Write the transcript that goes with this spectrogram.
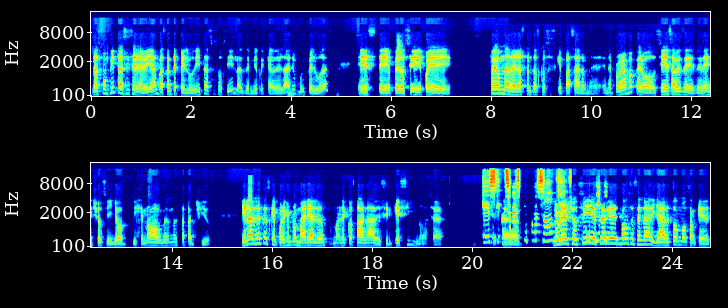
las pompitas sí se le veían bastante peluditas, eso sí, las de mi Ricardo Hilario, muy peludas. Este, pero sí fue, fue una de las tantas cosas que pasaron en, en el programa, pero sí, esa vez de, de Dencho, sí, yo dije, no, no, está tan chido. Y la neta es que, por ejemplo, María León, pues no le costaba nada decir que sí, ¿no? O sea, Es que, o sea, ¿sabes qué pasó? yo hubiera dicho, sí, está bien, vamos a cenar, y ya de todos modos, aunque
